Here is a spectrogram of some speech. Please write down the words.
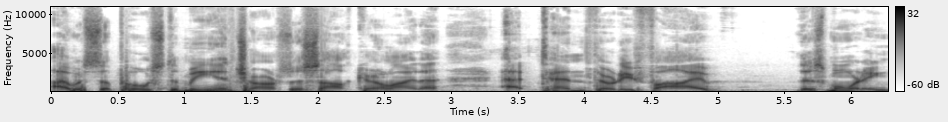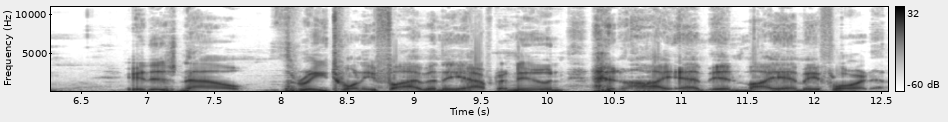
I was supposed to be in Charleston, South Carolina at 10:35 this morning it is now 3:25 in the afternoon and I am in Miami, Florida.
